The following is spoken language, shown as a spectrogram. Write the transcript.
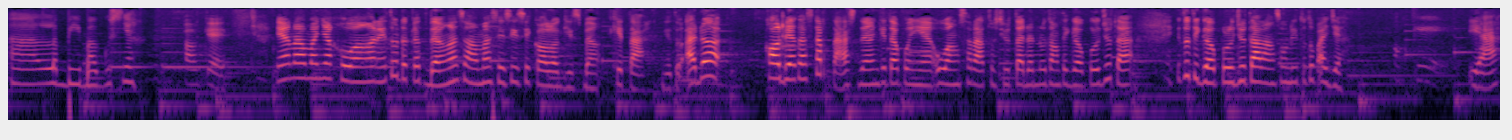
Uh, lebih bagusnya. Oke. Okay yang namanya keuangan itu deket banget sama sisi psikologis bang kita gitu ada kalau di atas kertas dan kita punya uang 100 juta dan utang 30 juta itu 30 juta langsung ditutup aja. Ya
